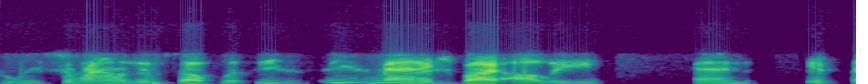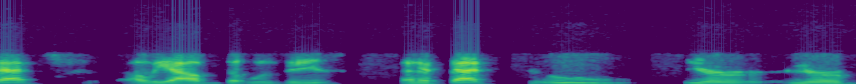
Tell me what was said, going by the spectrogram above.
who he surrounds himself with. He's he's managed by Ali, and if that's Ali Abdelaziz, and if that's who your your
